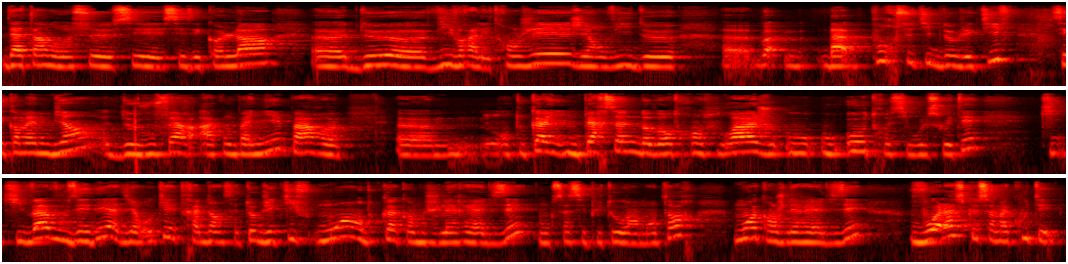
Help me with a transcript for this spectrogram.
d'atteindre ces, écoles-là, euh, de euh, vivre à l'étranger, j'ai envie de... Bah, bah, pour ce type d'objectif, c'est quand même bien de vous faire accompagner par, en tout cas, une personne dans votre entourage ou, autre si vous le souhaitez, qui, va vous aider à dire, ok, très bien, cet objectif, moi en tout cas, quand je l'ai réalisé, donc ça c'est plutôt un mentor, moi quand je l'ai réalisé, voilà ce que ça m'a coûté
